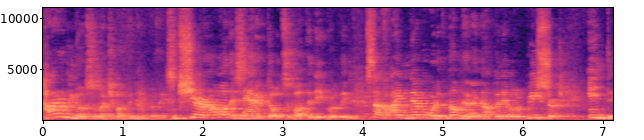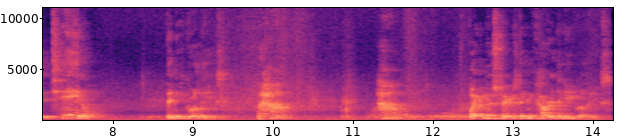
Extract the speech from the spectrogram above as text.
how do we know so much about the Negro Leagues? And sharing all these anecdotes about the Negro League, stuff I never would have known had I not been able to research in detail the Negro Leagues. But how? How? White newspapers didn't cover the Negro Leagues.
